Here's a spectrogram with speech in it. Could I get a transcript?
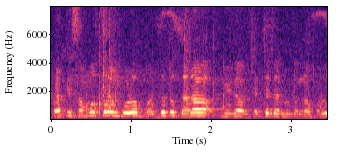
ప్రతి సంవత్సరం కూడా మద్దతు ధర మీద చర్చ జరుగుతున్నప్పుడు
